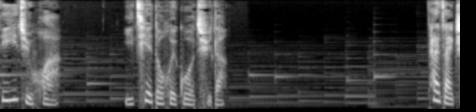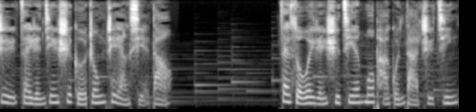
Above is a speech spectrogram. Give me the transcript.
第一句话：一切都会过去的。太宰治在《人间失格》中这样写道：“在所谓人世间摸爬滚打至今，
